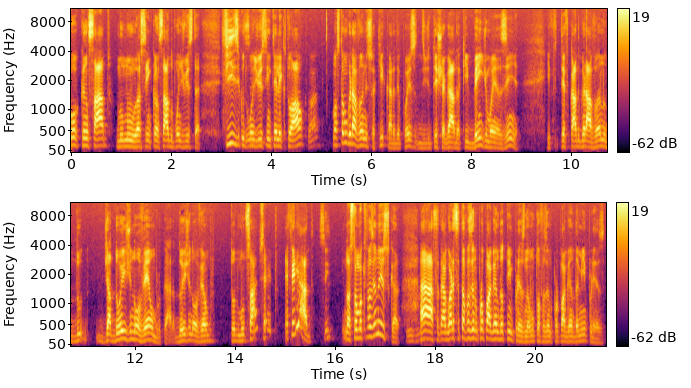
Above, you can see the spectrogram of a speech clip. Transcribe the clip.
Tô cansado, no, no, assim, cansado do ponto de vista físico, do Sim. ponto de vista intelectual. Claro. Nós estamos gravando isso aqui, cara, depois de ter chegado aqui bem de manhãzinha e ter ficado gravando do, dia 2 de novembro, cara. 2 de novembro, todo mundo sabe, certo? É feriado. Sim. E nós estamos aqui fazendo isso, cara. Uhum. Ah, tá, agora você está fazendo propaganda da tua empresa. Não, não estou fazendo propaganda da minha empresa.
